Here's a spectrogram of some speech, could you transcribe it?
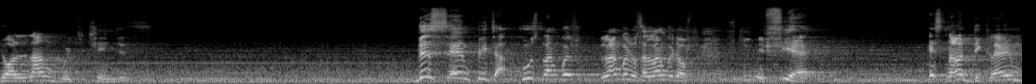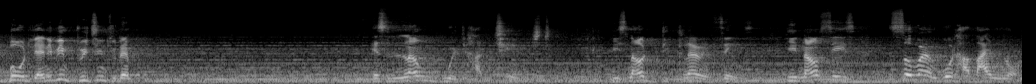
Your language changes. This same Peter, whose language language was a language of excuse me, fear, is now declaring boldly and even preaching to them. His language had changed. He's now declaring things. He now says, Silver and gold have I not,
